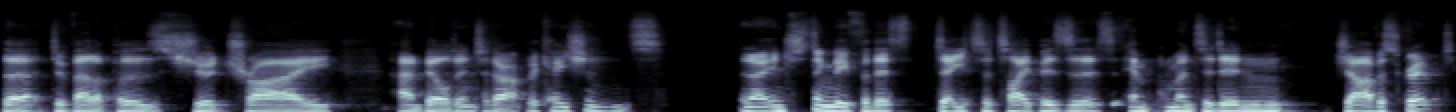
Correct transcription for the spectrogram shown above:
that developers should try and build into their applications. Now, interestingly, for this data type is it's implemented in JavaScript.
